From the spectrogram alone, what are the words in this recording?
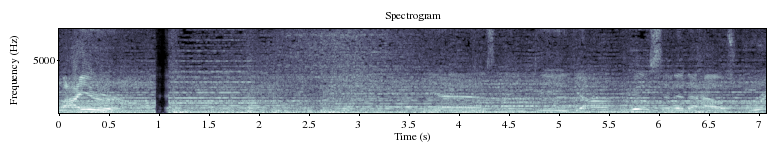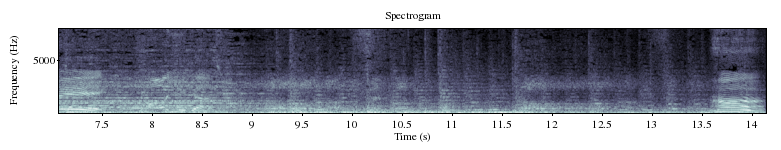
Fire. Yes, indeed. Young Wilson in the house. Greg. All you guys. Huh.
